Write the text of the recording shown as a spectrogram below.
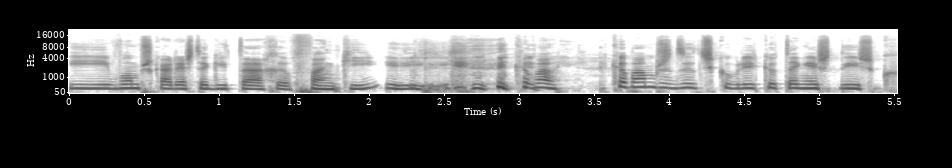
e vão buscar esta guitarra funky e acabamos, acabamos de descobrir que eu tenho este disco.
